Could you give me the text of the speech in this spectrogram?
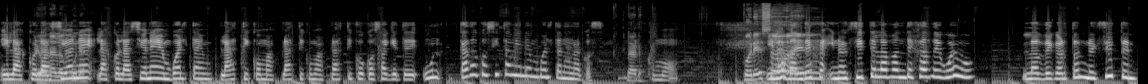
Y las colaciones, las colaciones envueltas en plástico, más plástico, más plástico, cosa que te, un, cada cosita viene envuelta en una cosa. Claro. Es como Por eso y las en- bandejas, y no existen las bandejas de huevo. Las de cartón no existen.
